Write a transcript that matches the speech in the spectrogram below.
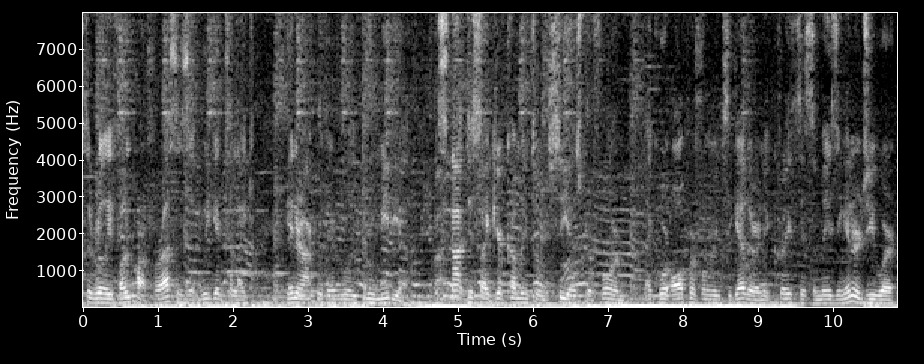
That's the really fun part for us is that we get to like interact with everyone through media. It's not just like you're coming to see us perform, like we're all performing together and it creates this amazing energy where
